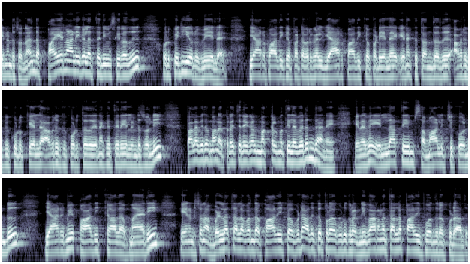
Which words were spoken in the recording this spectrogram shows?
ஏனென்று சொன்னால் இந்த பயனாளிகளை தெரிவு செய்கிறது ஒரு பெரிய ஒரு வேலை. யார் பாதிக்கப்பட்டவர்கள் யார் பாதிக்கப்படையலை எனக்கு தந்தது அவருக்கு கொடுக்கல அவருக்கு கொடுத்தது எனக்கு தெரியல என்று சொல்லி பல விதமான பிரச்சனைகள் மக்கள் மத்தியில் விருந்தானே எனவே எல்லாத்தையும் சமாளித்து கொண்டு யாருமே பாதிக்காத மாதிரி ஏன்னு சொன்னால் வெள்ளத்தால் வந்த பாதிப்பை விட அதுக்கப்புறம் கொடுக்குற நிவாரணத்தால் பாதிப்பு வந்துடக்கூடாது.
